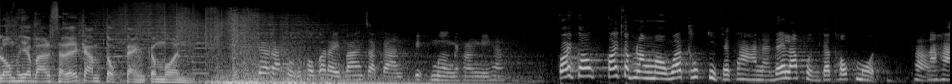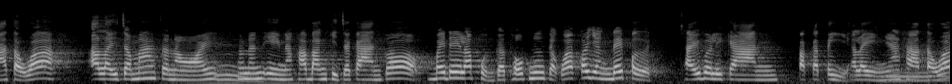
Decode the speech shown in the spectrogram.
โรงพยาบาลศัลยกรรมตกแต่งกมล ได้รับผลกระทบอะไรบ้างจากการปิดเมืองในครั้งนี้คะ ก้อยก็ก้อยกำลังมองว่าทุกกิจการน่ะได้รับผลกระทบหมดค่ะนะคะแต่ว่าอะไรจะมากจะน้อย อืม เท่านั้นเองนะคะ บางกิจการก็ไม่ได้รับผลกระทบ เนื่องจากว่าก็ยังได้เปิดใช้บริการปกติอะไรอย่างเงี้ยค่ะ แต่ว่า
